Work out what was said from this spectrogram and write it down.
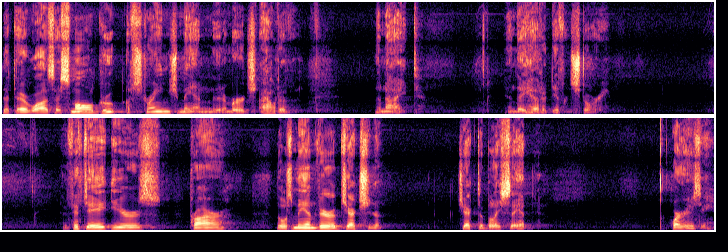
that there was a small group of strange men that emerged out of the night, and they had a different story. And 58 years prior, those men very objectionably said, Where is he?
